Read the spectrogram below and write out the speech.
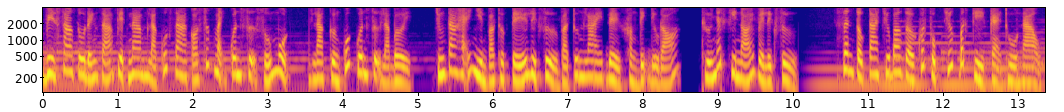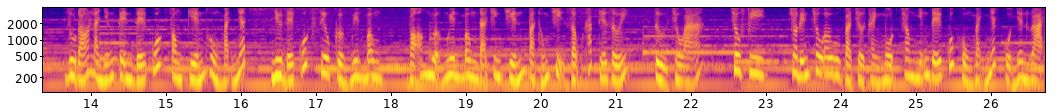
Vì sao tôi đánh giá Việt Nam là quốc gia có sức mạnh quân sự số 1, là cường quốc quân sự là bởi chúng ta hãy nhìn vào thực tế lịch sử và tương lai để khẳng định điều đó. Thứ nhất khi nói về lịch sử, dân tộc ta chưa bao giờ khuất phục trước bất kỳ kẻ thù nào, dù đó là những tên đế quốc phong kiến hùng mạnh nhất như đế quốc siêu cường Nguyên Mông, võ ngựa Nguyên Mông đã chinh chiến và thống trị rộng khắp thế giới, từ châu Á, châu Phi cho đến châu Âu và trở thành một trong những đế quốc hùng mạnh nhất của nhân loại.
